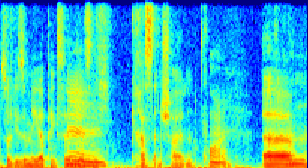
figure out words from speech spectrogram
So, diese Megapixel sind jetzt nicht krass entscheidend. Voll. Ähm,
